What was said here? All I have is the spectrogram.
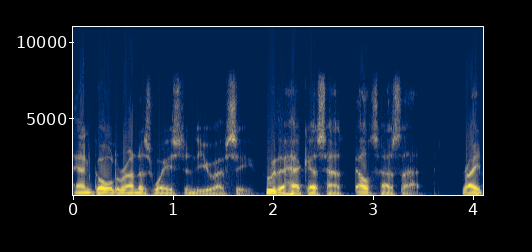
and gold around his waist in the UFC. Who the heck has, else has that, right?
